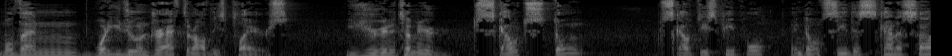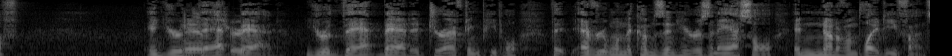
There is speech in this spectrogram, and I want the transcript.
Well, then what are you doing drafting all these players? You're going to tell me your scouts don't scout these people and don't see this kind of stuff? And you're Yeah, that bad. You're that bad at drafting people that everyone that comes in here is an asshole and none of them play defense.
